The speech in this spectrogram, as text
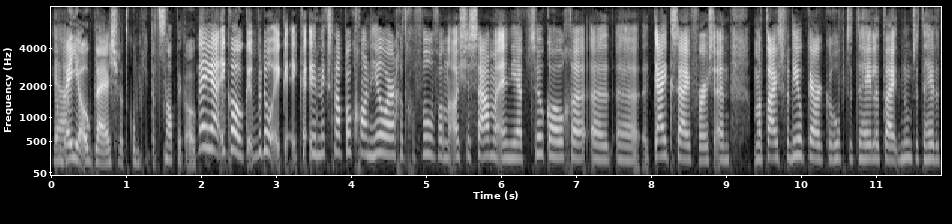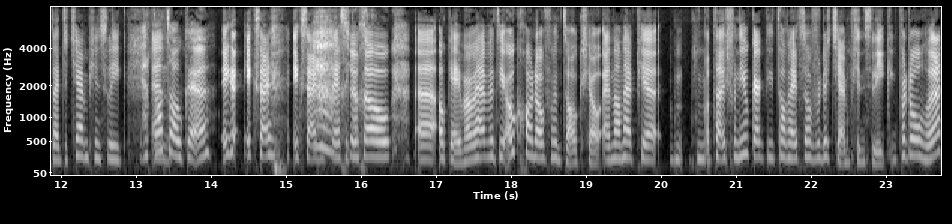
Dan Ja. ben je ook blij als je dat compleet. Dat snap ik ook. Nee, ja, ik ook. Ik bedoel, ik, ik, en ik snap ook gewoon heel erg het gevoel van als je samen en je hebt zulke hoge eh, eh, kijkcijfers en Matthijs van Nieuwkerk roept het de hele tijd, noemt het de hele tijd de Champions League. Ja, dat ook hè. Ik, ik zei, ik zei dus tegen. Cato, eh, oké, maar we hebben het hier ook gewoon over een talkshow. En dan heb je Matthijs van Nieuwkerk die het dan heeft over de Champions League. Ik bedoel, hè? En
